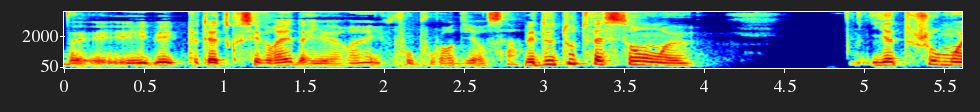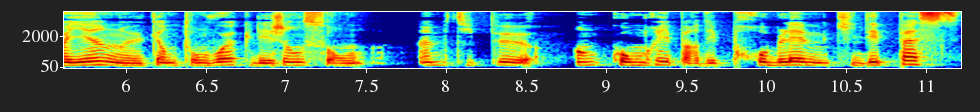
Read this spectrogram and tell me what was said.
Ben, et, peut-être que c'est vrai d'ailleurs, hein, il faut pouvoir dire ça. Mais de toute façon, euh, il y a toujours moyen, quand on voit que les gens sont un petit peu encombrés par des problèmes qui dépassent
